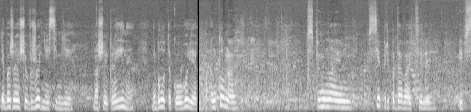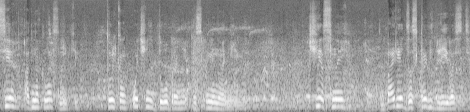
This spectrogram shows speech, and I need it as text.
Я бажаю, щоб в жодній сім'ї нашої країни не було такого горя, Антона вспоминаем все преподаватели и все одноклассники только очень добрыми воспоминаниями. Честный, борец за справедливость,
